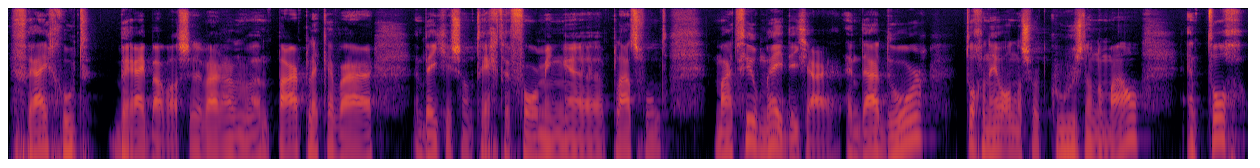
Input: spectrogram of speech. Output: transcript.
vrij goed bereikbaar was. Er waren een paar plekken waar een beetje zo'n trechtervorming uh, plaatsvond. Maar het viel mee dit jaar. En daardoor toch een heel ander soort koers dan normaal. En toch,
